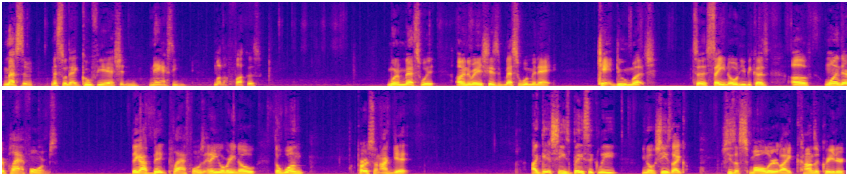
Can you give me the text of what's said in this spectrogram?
messing messing with that goofy ass shit, nasty motherfuckers. Want to mess with underage kids, mess with women that can't do much to say no to you because of one of their platforms. They got big platforms, and they already know the one person I get. I get she's basically, you know, she's like, she's a smaller like content creator,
